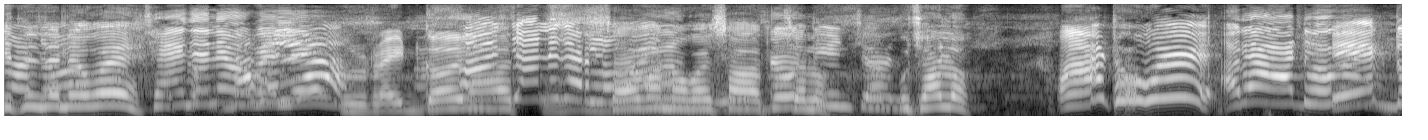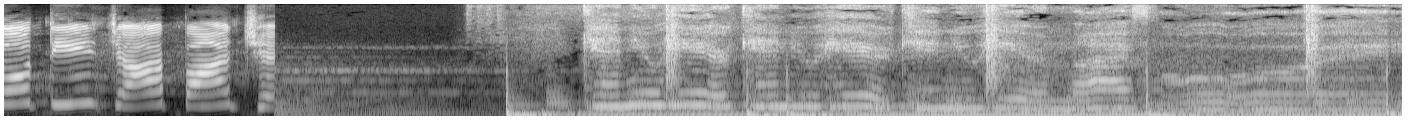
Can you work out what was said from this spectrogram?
कितने जने हो गए? छह जने हो गए राइट गाइस सेवन हो गए सात चलो। उछालो। आठ हो गए? अरे आठ हो एक दो तीन चार पाँच छह। Can you hear, can you hear, can you hear my voice?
